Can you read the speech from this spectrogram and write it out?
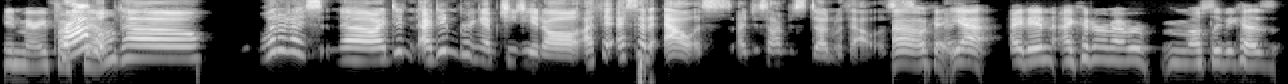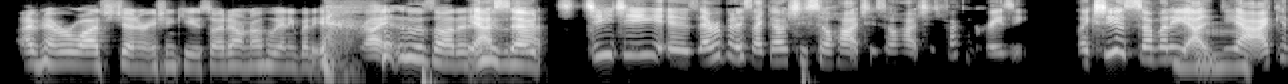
in Mary Probably no. What did I say? No, I didn't. I didn't bring up Gigi at all. I think I said Alice. I just I'm just done with Alice. Oh, okay. Right? Yeah, I didn't. I couldn't remember mostly because I've never watched Generation Q, so I don't know who anybody right who's on it. Yeah, so not. Gigi is everybody's like, oh, she's so hot, she's so hot, she's fucking crazy. Like she is somebody, mm-hmm. uh, yeah, I can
